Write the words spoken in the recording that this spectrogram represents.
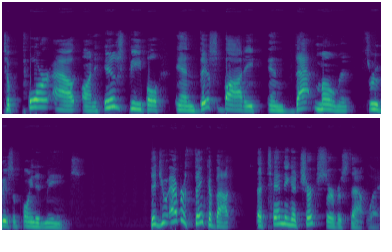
to pour out on His people in this body in that moment through His appointed means. Did you ever think about attending a church service that way?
